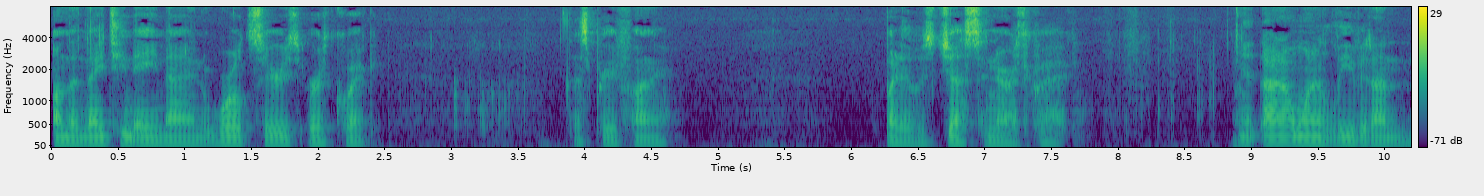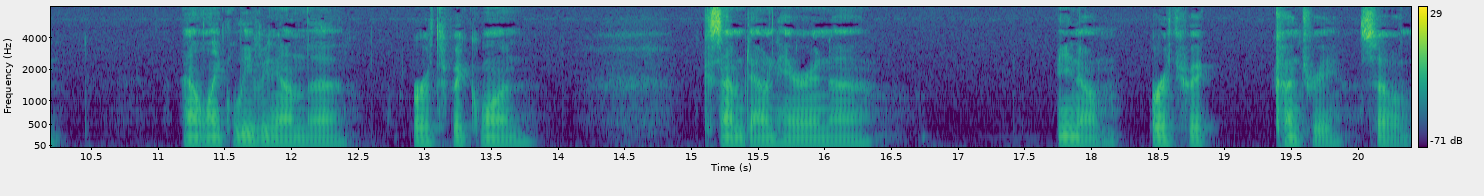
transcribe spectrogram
on the 1989 World Series earthquake. That's pretty funny. But it was just an earthquake. I don't want to leave it on. I don't like leaving on the earthquake one. Because I'm down here in, uh, you know, earthquake country. So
